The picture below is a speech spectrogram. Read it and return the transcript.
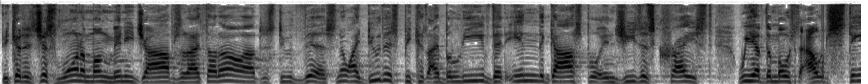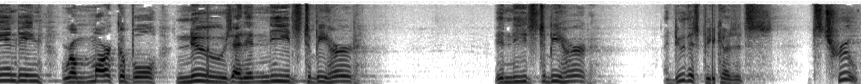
because it's just one among many jobs that I thought, oh, I'll just do this. No, I do this because I believe that in the gospel, in Jesus Christ, we have the most outstanding, remarkable news, and it needs to be heard. It needs to be heard. I do this because it's, it's true.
